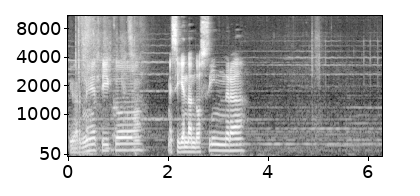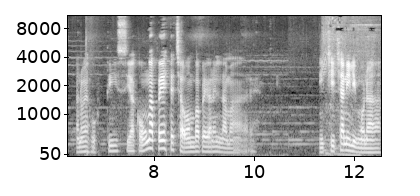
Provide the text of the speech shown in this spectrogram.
Cibernético. Me siguen dando Sindra. Mano de justicia. Con un AP este chabón va a pegar en la madre. Ni chicha ni limonada.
